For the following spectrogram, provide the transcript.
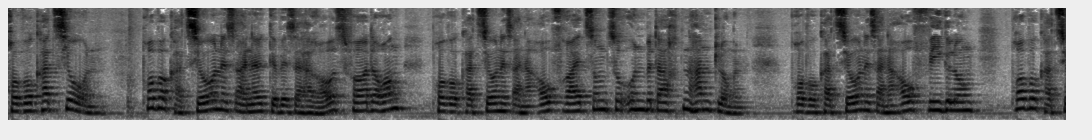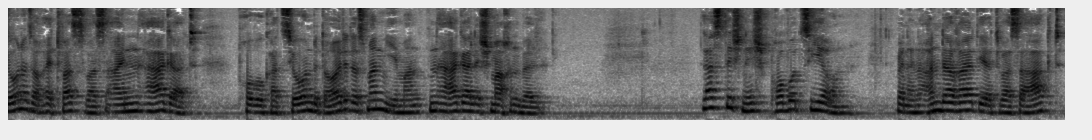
Provokation. Provokation ist eine gewisse Herausforderung. Provokation ist eine Aufreizung zu unbedachten Handlungen. Provokation ist eine Aufwiegelung. Provokation ist auch etwas, was einen ärgert. Provokation bedeutet, dass man jemanden ärgerlich machen will. Lass dich nicht provozieren. Wenn ein anderer dir etwas sagt,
